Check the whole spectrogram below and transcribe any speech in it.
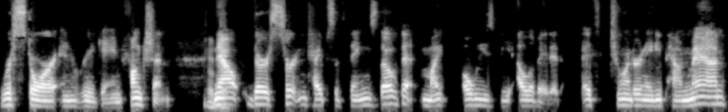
restore, and regain function. Okay. Now, there are certain types of things, though, that might always be elevated. If 280 pound man,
